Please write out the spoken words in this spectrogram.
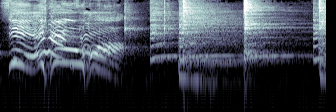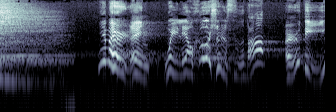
谢兄华。你们二人为了何事厮打？二弟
